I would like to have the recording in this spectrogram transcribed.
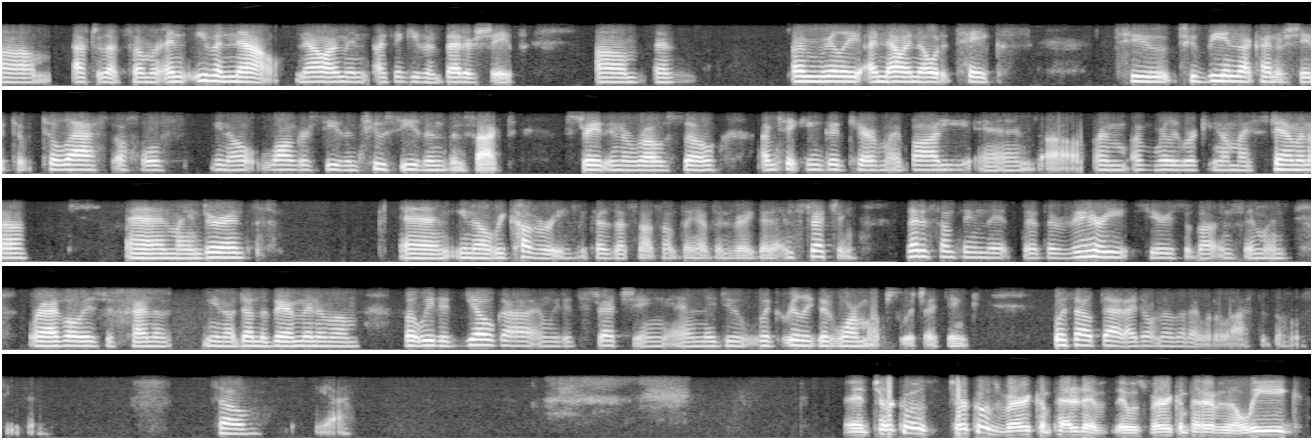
um, after that summer, and even now, now I'm in I think even better shape, um, and I'm really and now I know what it takes to to be in that kind of shape to to last a whole you know longer season, two seasons in fact, straight in a row. So I'm taking good care of my body, and uh, I'm I'm really working on my stamina and my endurance and you know recovery because that's not something I've been very good at and stretching that is something that that they're very serious about in Finland where I've always just kind of you know done the bare minimum. But we did yoga and we did stretching and they do like really good warm ups which I think without that I don't know that I would have lasted the whole season. So yeah. And Turku's Turku's very competitive. It was very competitive in the league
